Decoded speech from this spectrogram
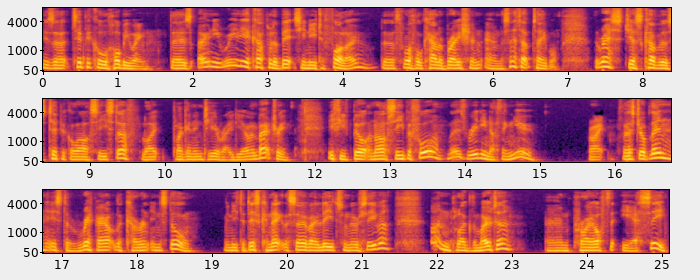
is a typical Hobbywing. There's only really a couple of bits you need to follow, the throttle calibration and the setup table. The rest just covers typical RC stuff like plugging into your radio and battery. If you've built an RC before, there's really nothing new. Right, first job then is to rip out the current install. We need to disconnect the servo leads from the receiver, unplug the motor, and pry off the ESC,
